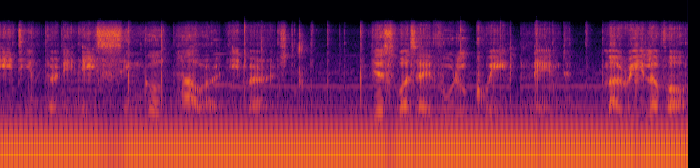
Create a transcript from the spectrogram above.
1830, a single power emerged. This was a voodoo queen named Marie Laveau.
